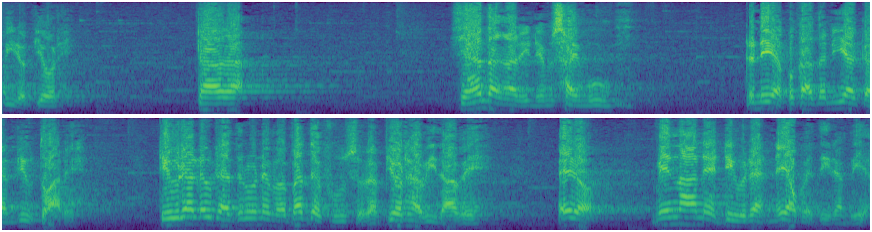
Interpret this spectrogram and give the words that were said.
ပြီးတော့ပြောတယ်ဒါကရဟန်းတန်ဃာတွေနဲ့မဆိုင်ဘူးတနေ့ကပကသနိယကံပြုတ်သွားတယ်ဒေဝရလောက်တာသူတို့နဲ့မပတ်သက်ဘူးဆိုတာပြောထားပြီးသားပဲအဲ့တော့မင်းသားနဲ့ဒေဝရနှစ်ယောက်ပဲတည်ရပေးရရ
